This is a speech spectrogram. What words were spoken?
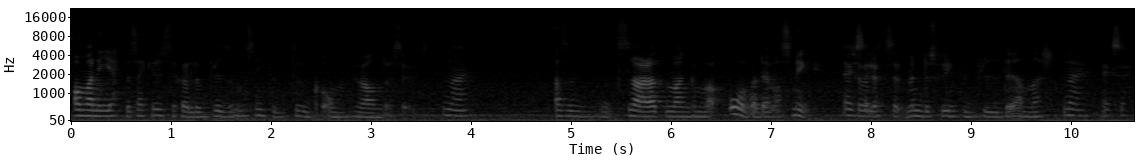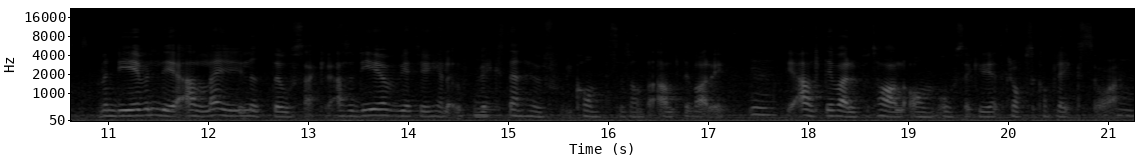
Om man är jättesäker i sig själv då bryr man sig inte ett dugg om hur andra ser ut. nej, Alltså snarare att man kan bara åh vad den var snygg. Exakt. men du skulle inte bry dig annars. nej, exakt. Men det är väl det, alla är ju lite osäkra. Alltså det vet jag ju hela uppväxten hur kompisar och sånt har alltid varit. Mm, Det har alltid varit på tal om osäkerhet, kroppskomplex och, mm,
